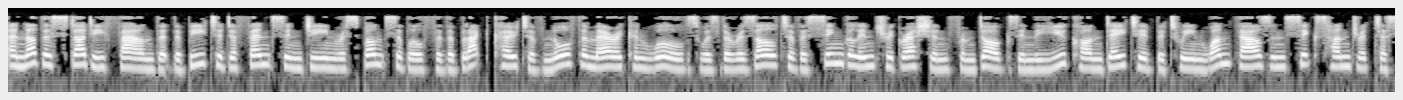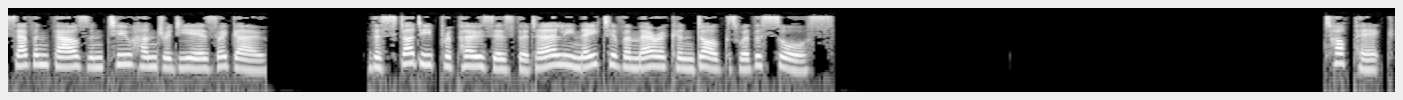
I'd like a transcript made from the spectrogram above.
Another study found that the beta-defensin gene responsible for the black coat of North American wolves was the result of a single introgression from dogs in the Yukon dated between 1,600 to 7,200 years ago. The study proposes that early Native American dogs were the source. Topic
